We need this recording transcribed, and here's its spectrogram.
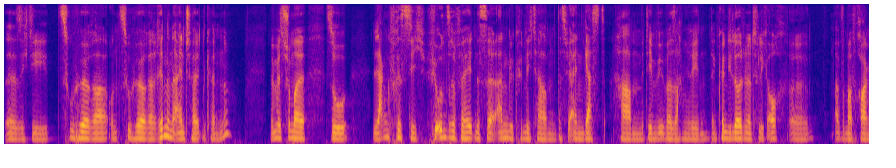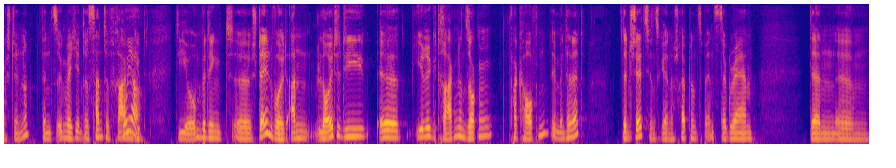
äh, sich die Zuhörer und Zuhörerinnen einschalten können, ne? Wenn wir es schon mal so langfristig für unsere Verhältnisse angekündigt haben, dass wir einen Gast haben, mit dem wir über Sachen reden, dann können die Leute natürlich auch äh, einfach mal Fragen stellen, ne? Wenn es irgendwelche interessante Fragen Oh ja. gibt, die ihr unbedingt äh, stellen wollt an Leute, die äh, ihre getragenen Socken verkaufen im Internet, dann stellt sie uns gerne. Schreibt uns bei Instagram, dann ähm,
